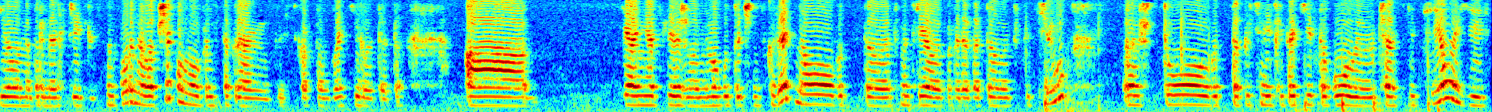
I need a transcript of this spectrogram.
тела, например, встретились, ну, порно вообще, по-моему, в Инстаграме, то есть как там блокируют это. А я не отслеживала, не могу точно сказать, но вот э, смотрела, когда готовила статью, что вот, допустим, если какие-то голые участки тела есть,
